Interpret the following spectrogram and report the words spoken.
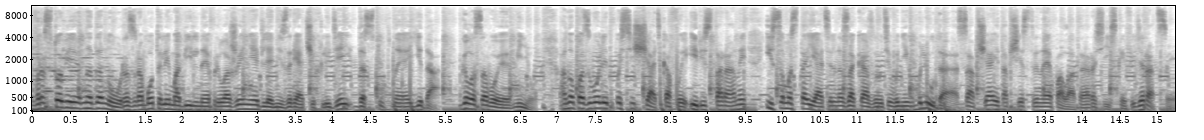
В Ростове-на-Дону разработали мобильное приложение для незрячих людей «Доступная еда» голосовое меню. Оно позволит посещать кафе и рестораны и самостоятельно заказывать в них блюда, сообщает Общественная палата Российской Федерации.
